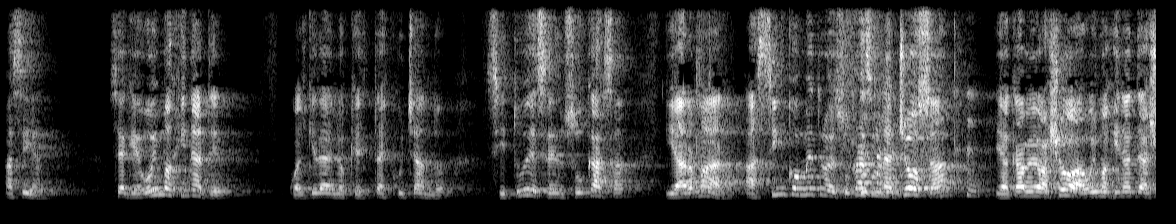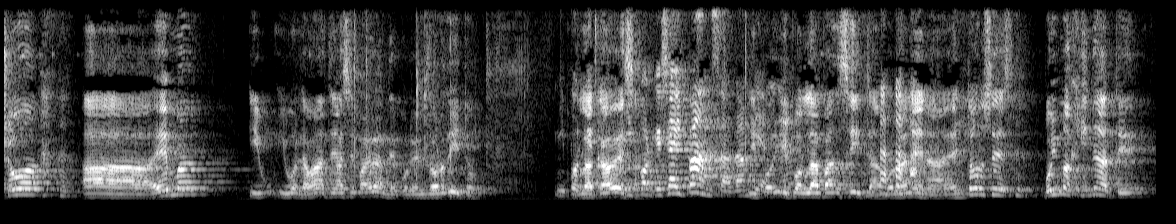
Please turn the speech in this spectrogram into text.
hacían. O sea que vos imaginate, cualquiera de los que está escuchando, si tú ves en su casa y armar a 5 metros de su casa una choza, y acá veo a Joa, vos imaginate a Joa, a Emma, y, bueno, la van a tener que hacer más grande por el gordito. Por la cabeza. Y porque ya hay panza también. Y por, ¿eh? la pancita, por la nena. Entonces, vos imaginate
